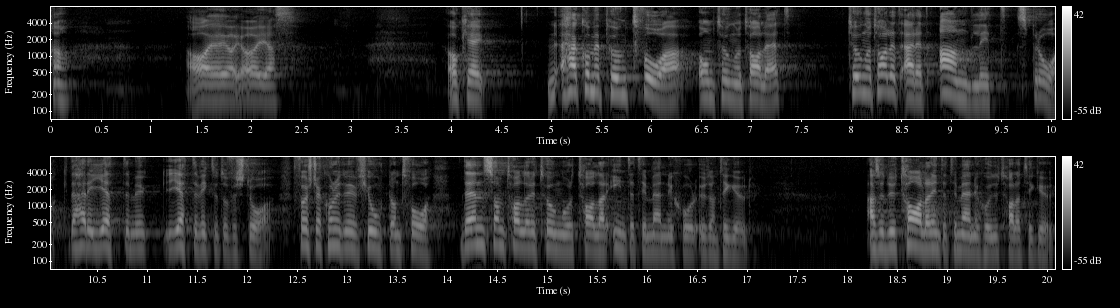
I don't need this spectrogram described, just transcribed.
Ja, ja, ja, ja yes. Okej, okay. här kommer punkt två om tungotalet. Tungotalet är ett andligt språk. Det här är jätteviktigt att förstå. Första Korinthierbrevet 14.2. Den som talar i tungor talar inte till människor utan till Gud. Alltså du talar inte till människor, du talar till Gud.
